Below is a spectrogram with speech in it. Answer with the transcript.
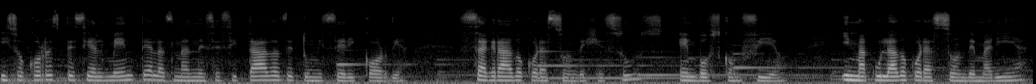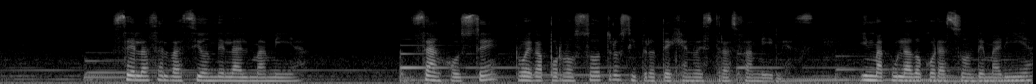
y socorre especialmente a las más necesitadas de tu misericordia. Sagrado corazón de Jesús, en vos confío. Inmaculado corazón de María, sé la salvación del alma mía. San José, ruega por nosotros y protege a nuestras familias. Inmaculado Corazón de María,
